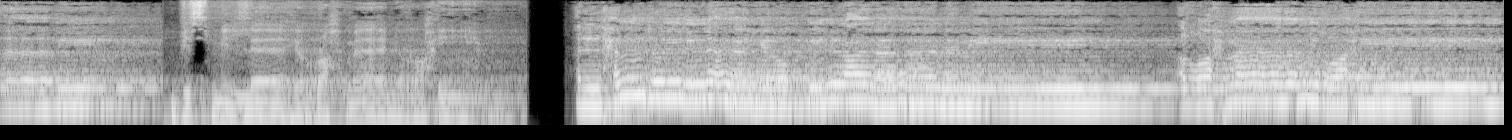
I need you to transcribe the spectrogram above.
آمين. بسم الله الرحمن الرحيم. الحمد لله رب العالمين. الرحمن الرحيم.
